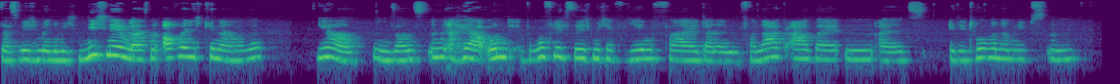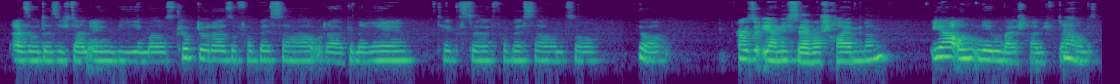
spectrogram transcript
Das will ich mir nämlich nicht nehmen lassen, auch wenn ich Kinder habe. Ja, ansonsten, ach ja, und beruflich sehe ich mich auf jeden Fall dann in einem Verlag arbeiten, als Editorin am liebsten. Also, dass ich dann irgendwie Manuskripte oder so verbessere oder generell Texte verbessere und so. Ja. Also eher nicht selber schreiben dann. Ja, und nebenbei schreibe ich vielleicht Ah. noch ein bisschen.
